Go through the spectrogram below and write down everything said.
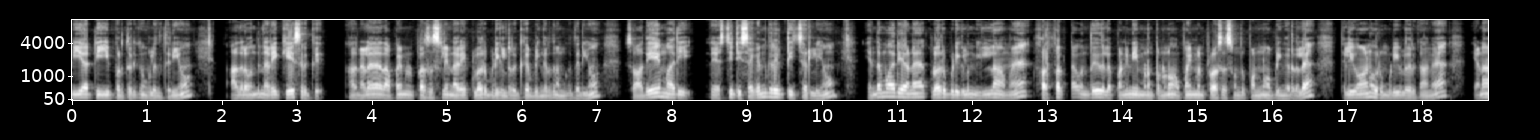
பிஆர்டிஇ பொறுத்த வரைக்கும் உங்களுக்கு தெரியும். அதில் வந்து நிறைய கேஸ் இருக்குது அதனால் அது அப்பாயின்மெண்ட் ப்ராசஸ்லேயும் நிறைய குளறுபடிகள் இருக்குது அப்படிங்கிறது நமக்கு தெரியும். ஸோ அதே மாதிரி இந்த எஸ்டிடி செகண்ட் கிரேட் டீச்சர்லேயும் எந்த மாதிரியான குளறுபடிகளும் இல்லாமல் பர்ஃபெக்டாக வந்து இதில் பணி நியமனம் பண்ணணும் அப்பாயின்மெண்ட் ப்ராசஸ் வந்து பண்ணணும் அப்படிங்கிறதுல தெளிவான ஒரு முடிவில் இருக்காங்க. ஏன்னா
